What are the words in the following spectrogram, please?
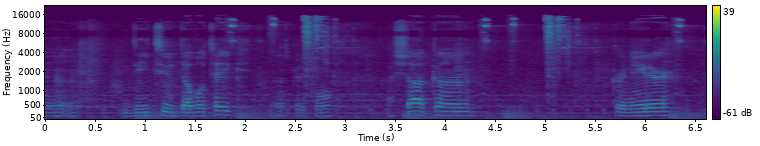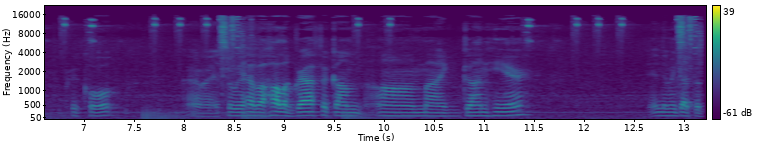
D2 double take. That's pretty cool. A shotgun. Grenader. Pretty cool. Alright, so we have a holographic on, on my gun here. And then we got the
